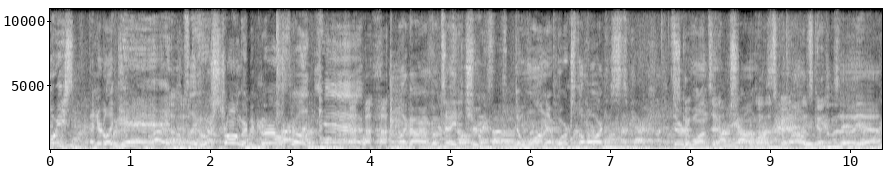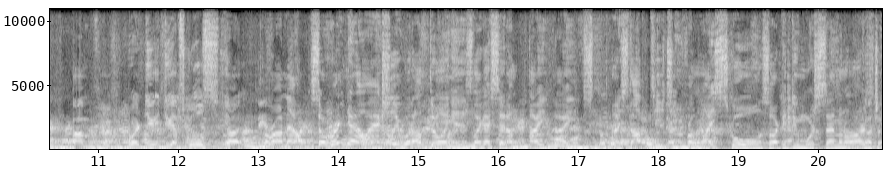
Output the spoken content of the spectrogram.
boys? And they're like, yeah. And I was like, who's stronger, the girls? They're like, yeah. I'm like, all right, I'm gonna tell you the truth. The one that works the hardest, they're the ones that are strongest. That's good. That's good. So yeah. Um, where do you, do you have schools uh, around now? So right now, actually, what I'm doing is, like I said, I'm, I, I I stopped teaching from my school so I could do more seminars, Gotcha.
